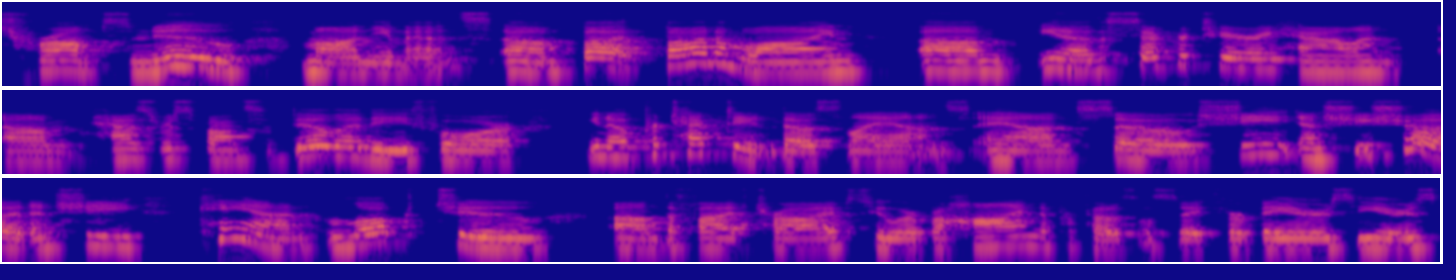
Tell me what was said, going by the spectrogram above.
Trump's new monuments. Um, but bottom line, um, you know, the Secretary Haaland um, has responsibility for, you know, protecting those lands, and so she and she should and she can look to um, the five tribes who are behind the proposal, say for Bears Ears,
